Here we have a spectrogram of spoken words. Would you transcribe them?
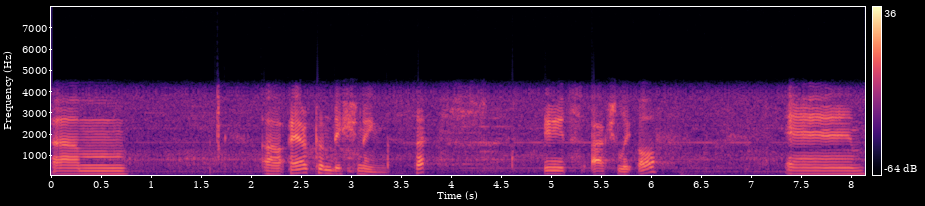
Um, uh, air conditioning set, it's actually off. And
